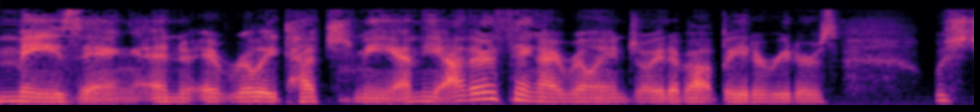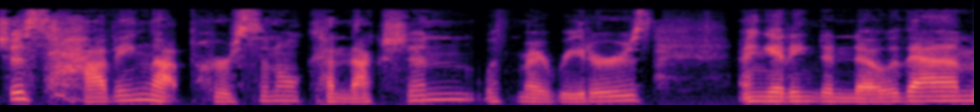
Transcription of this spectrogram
amazing and it really touched me. And the other thing I really enjoyed about beta readers was just having that personal connection with my readers and getting to know them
